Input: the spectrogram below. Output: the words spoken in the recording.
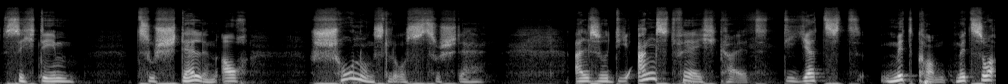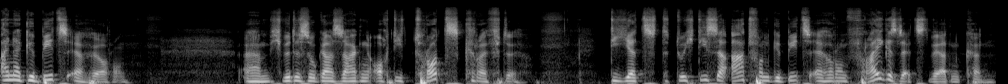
sich dem zu stellen, auch schonungslos zu stellen. Also die Angstfähigkeit, die jetzt mitkommt mit so einer Gebetserhörung. Ähm, ich würde sogar sagen, auch die Trotzkräfte, die jetzt durch diese Art von Gebetserhörung freigesetzt werden können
